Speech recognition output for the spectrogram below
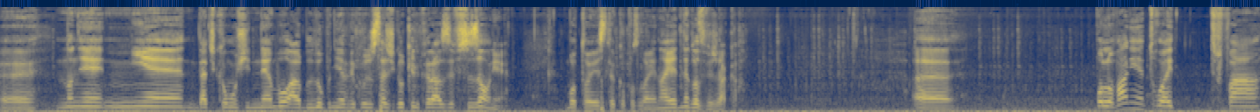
e, no nie, nie dać komuś innemu albo lub nie wykorzystać go kilka razy w sezonie, bo to jest tylko pozwolenie na jednego zwierzaka. E, polowanie tutaj trwa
